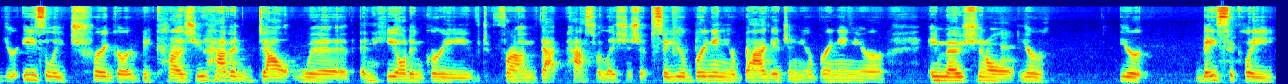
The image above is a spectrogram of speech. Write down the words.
you're easily triggered because you haven't dealt with and healed and grieved from that past relationship. So you're bringing your baggage and you're bringing your emotional, your, you're basically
